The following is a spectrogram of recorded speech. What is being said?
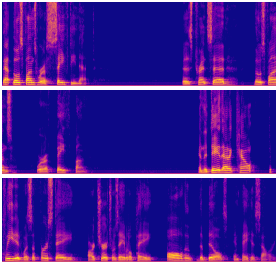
that, those funds were a safety net. As Trent said, those funds were a faith fund. And the day that account depleted was the first day our church was able to pay all the, the bills and pay his salary.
